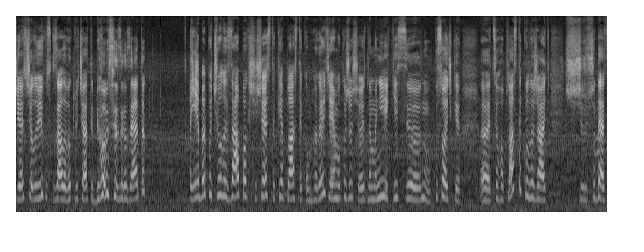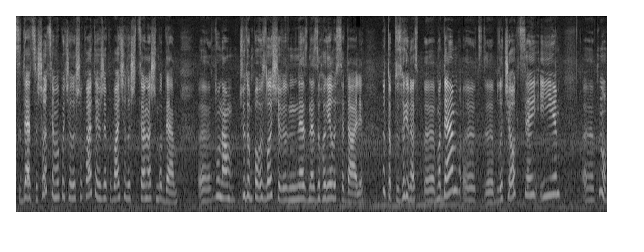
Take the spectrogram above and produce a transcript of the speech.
Я чоловіку сказала виключати бігом все з розеток. І ми почули запах, що щось таке пластиком горить. Я йому кажу, що ось на мені якісь е, ну, кусочки е, цього пластику лежать. Що, що де це, де це, що це? Ми почали шукати і вже побачили, що це наш модем. Ну, нам чудом повезло, що не, не загорілося далі. Ну, тобто згорів у нас модем, блочок цей і ну,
